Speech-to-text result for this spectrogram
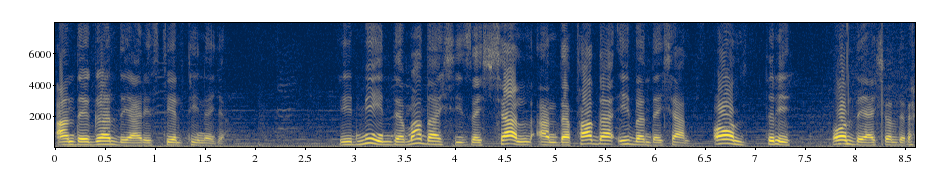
And the girl, they are still teenager. It means the mother, she's a child, and the father, even the child. All three, all their children.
